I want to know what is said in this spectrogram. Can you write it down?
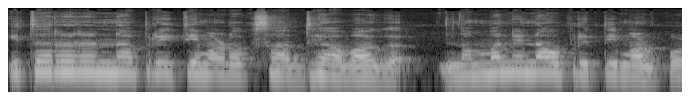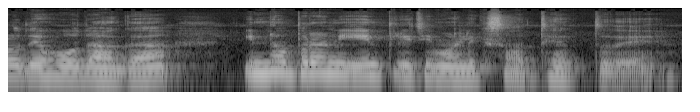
ಇತರರನ್ನು ಪ್ರೀತಿ ಮಾಡೋಕ್ಕೆ ಸಾಧ್ಯ ಆವಾಗ ನಮ್ಮನ್ನೇ ನಾವು ಪ್ರೀತಿ ಮಾಡ್ಕೊಳ್ಳದೆ ಹೋದಾಗ ಇನ್ನೊಬ್ಬರನ್ನು ಏನು ಪ್ರೀತಿ ಮಾಡ್ಲಿಕ್ಕೆ ಸಾಧ್ಯ ಆಗ್ತದೆ?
